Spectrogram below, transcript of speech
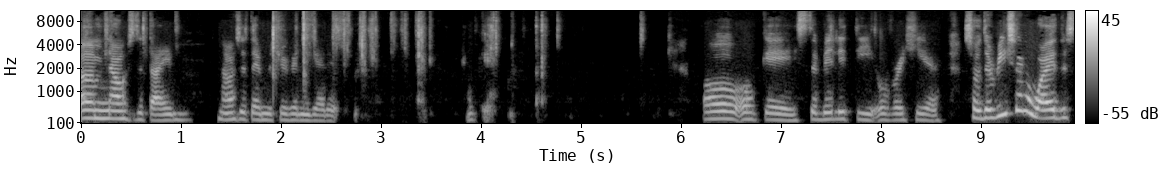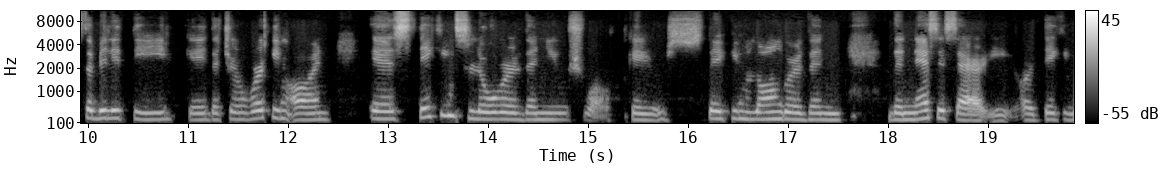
um now's the time. Now's the time that you're gonna get it. Okay. Oh okay. Stability over here. So the reason why the stability okay that you're working on is taking slower than usual okay? Taking longer than the necessary or taking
